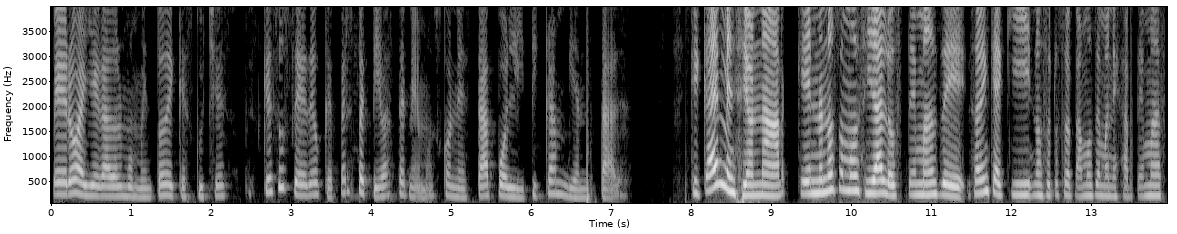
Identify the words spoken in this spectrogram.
pero ha llegado el momento de que escuches pues, qué sucede o qué perspectivas tenemos con esta política ambiental. Que cabe mencionar que no nos vamos a ir a los temas de, saben que aquí nosotros tratamos de manejar temas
